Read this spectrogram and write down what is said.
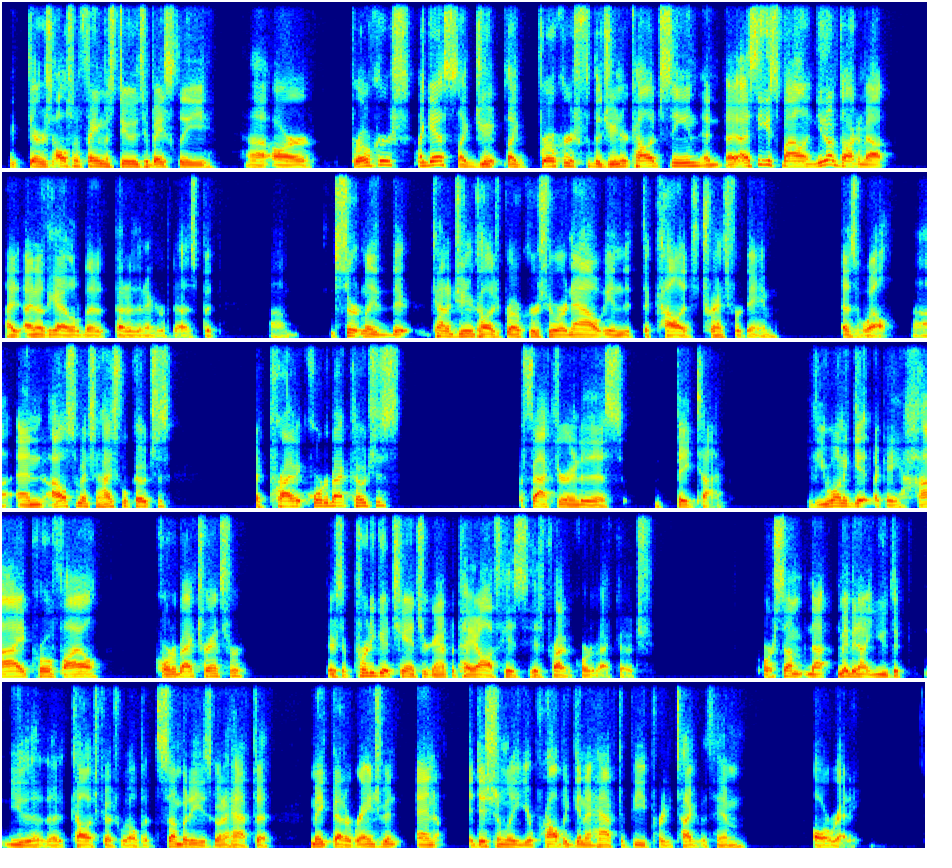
like there's also famous dudes who basically uh, are brokers, I guess, like ju- like brokers for the junior college scene. And I, I, see you smiling. You know what I'm talking about. I, I know the guy a little bit better than Ingram does, but um, certainly they're kind of junior college brokers who are now in the, the college transfer game as well. Uh, and I also mentioned high school coaches, like private quarterback coaches, factor into this big time. If you want to get like a high profile quarterback transfer, there's a pretty good chance you're going to have to pay off his his private quarterback coach, or some not maybe not you the you the, the college coach will, but somebody is going to have to make that arrangement. And additionally, you're probably going to have to be pretty tight with him already.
